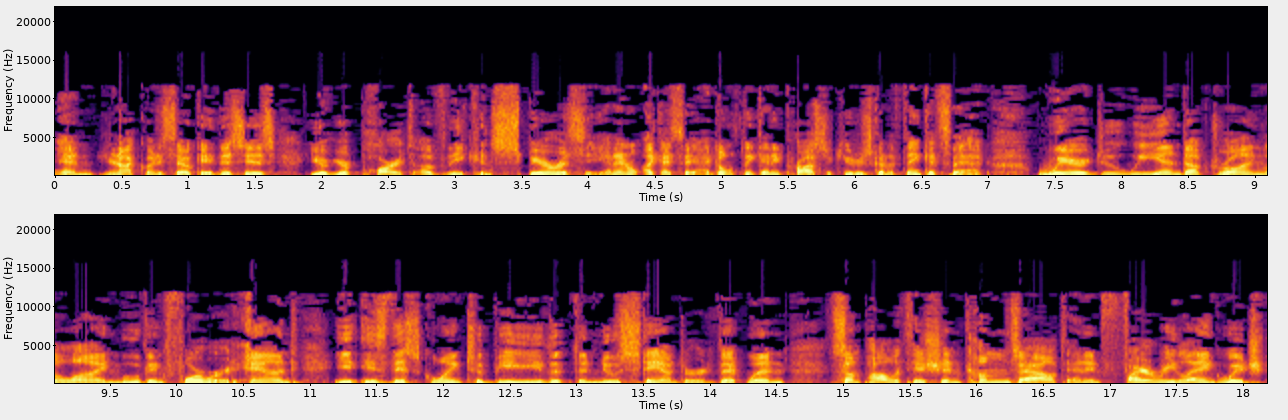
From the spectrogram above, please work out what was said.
and you're not going to say, okay, this is you're, you're part of the conspiracy, and I don't, like I say, I don't think any prosecutor is going to think it's that. Where do we end up drawing the line moving forward? And is this going to be the, the new standard that when some politician comes out and in fiery language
